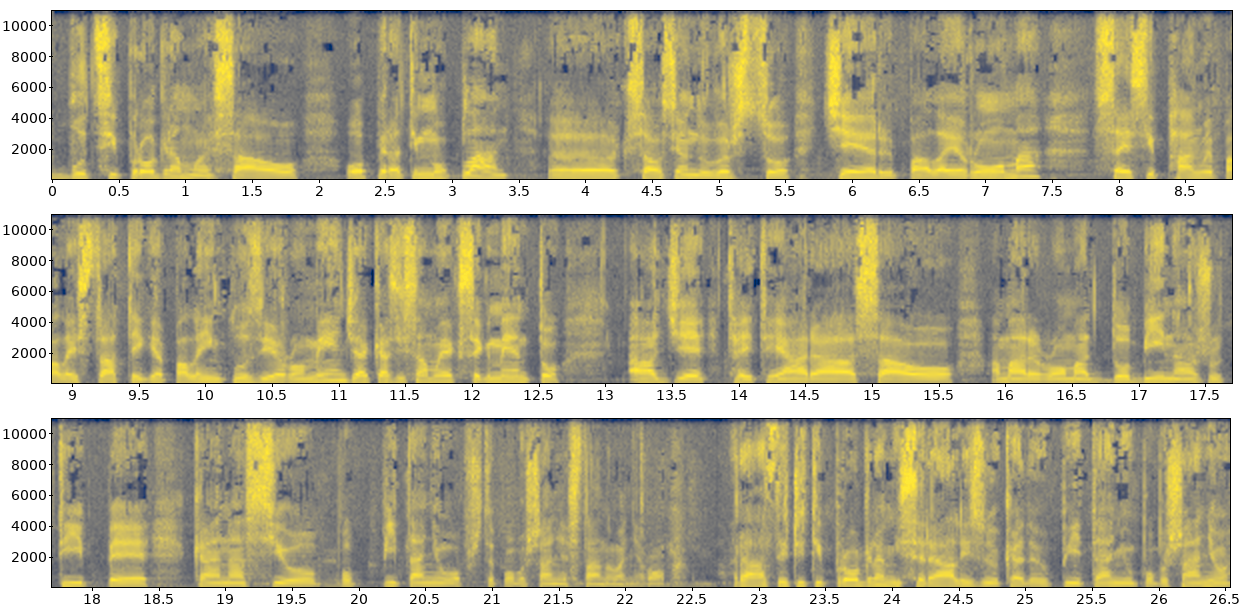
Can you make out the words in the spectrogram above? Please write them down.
Buci programu je sao operativno plan sao si ando vršco čer pala je Roma, sa si pagle pala je strategija pala inkluzija romenđa, kasi samo ek segmento ađe teara sao amare Roma dobina žutipe kanasio po pitanju uopšte poboljšanja stanovanja Roma. Različiti programi se realizuju kada je u pitanju poboljšanja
